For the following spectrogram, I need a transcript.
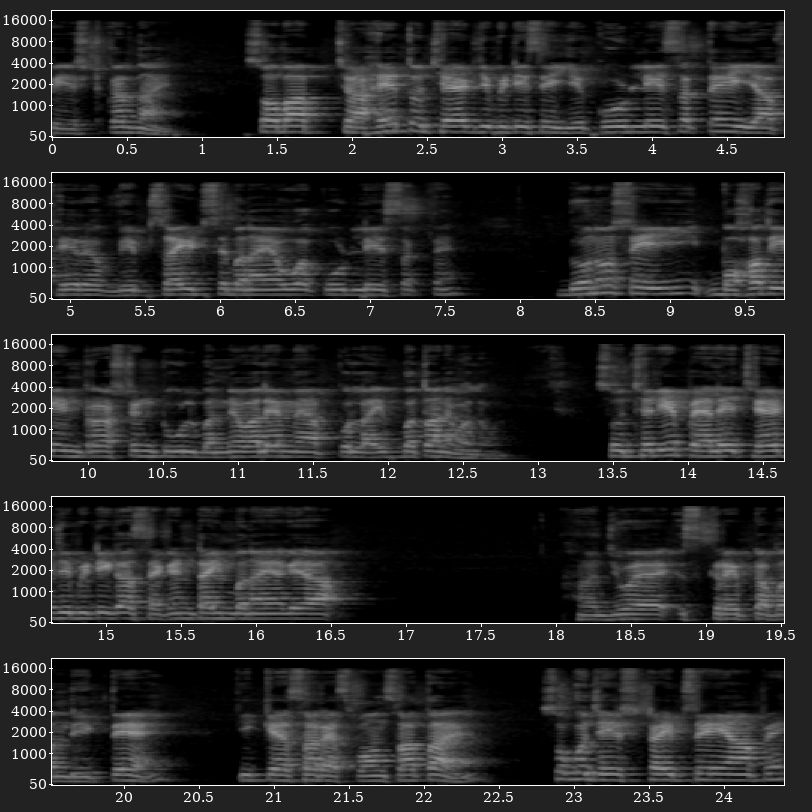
पेस्ट करना है। सो अब आप चाहे तो चैट जीपीटी से ये कोड ले सकते हैं या फिर वेबसाइट से बनाया हुआ कोड ले सकते हैं। दोनों से ही बहुत ही इंटरेस्टिंग टूल बनने वाले हैं, मैं आपको लाइव बताने वाला हूँ। सो चलिए पहले चैट जीपीटी का सेकेंड टाइम बनाया गया। जो है स्क्रिप्ट अपन देखते हैं कि कैसा रेस्पॉन्स आता है। सो कुछ इस टाइप से यहाँ पे।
